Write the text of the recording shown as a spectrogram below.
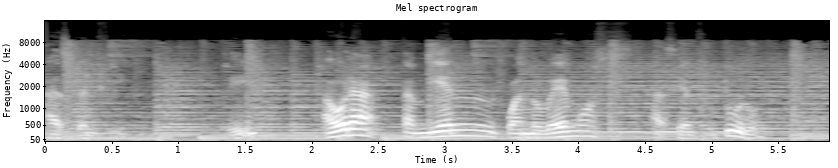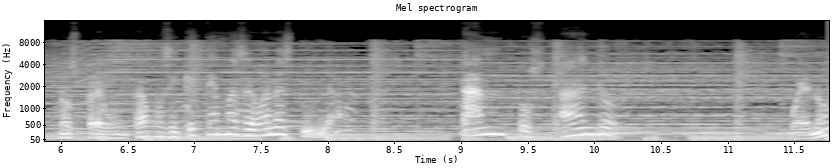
hasta el fin. ¿sí? Ahora también cuando vemos hacia el futuro, nos preguntamos, ¿y qué temas se van a estudiar? Tantos años. Bueno,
